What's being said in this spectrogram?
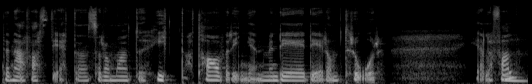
den här fastigheten så de har inte hittat havringen, men det är det de tror i alla fall. Mm.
